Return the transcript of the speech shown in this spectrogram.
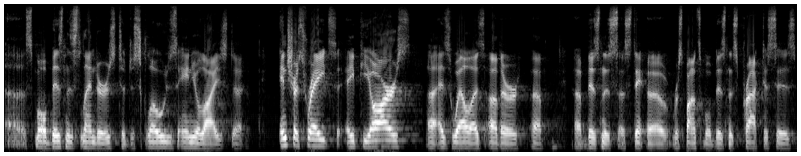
uh, small business lenders to disclose annualized uh, interest rates, APRs, as well as other business, responsible business practices.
